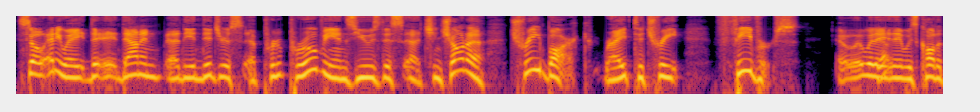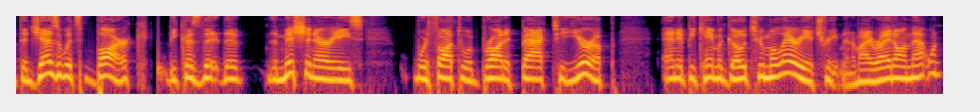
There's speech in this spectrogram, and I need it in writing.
So anyway, the, down in uh, the indigenous uh, per- Peruvians use this uh, cinchona tree bark, right, to treat fevers. It, it, yep. it, was called it the Jesuits' bark because the, the, the missionaries were thought to have brought it back to Europe and it became a go-to malaria treatment. Am I right on that one?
